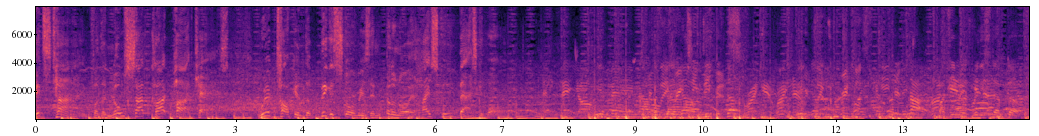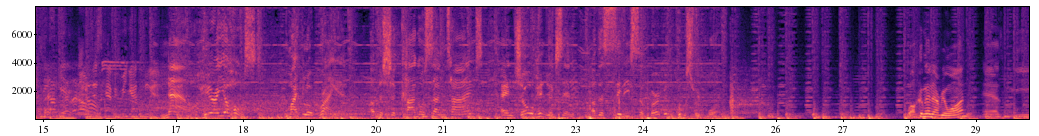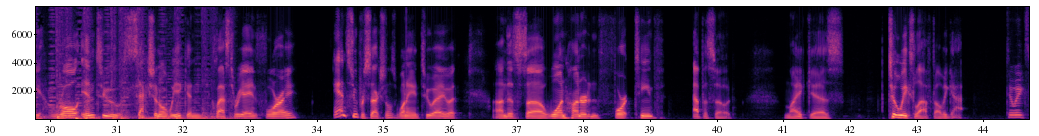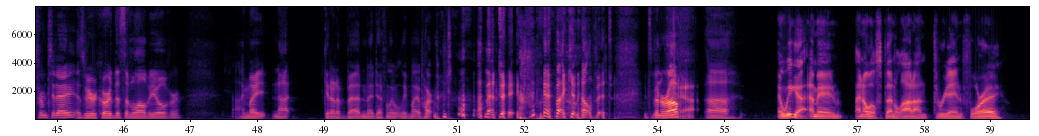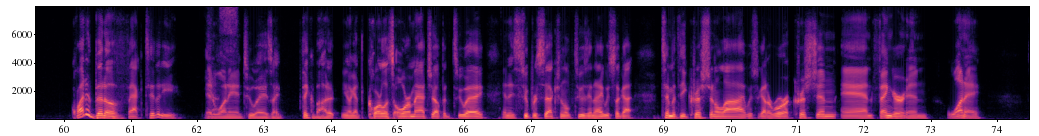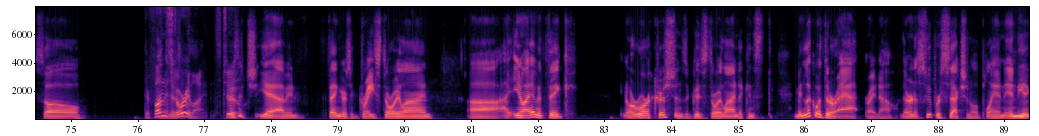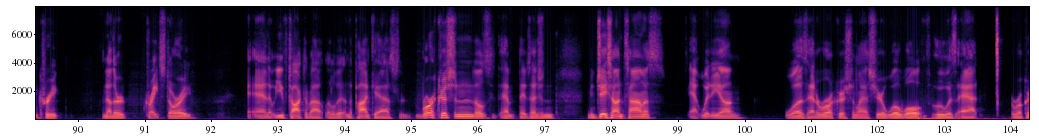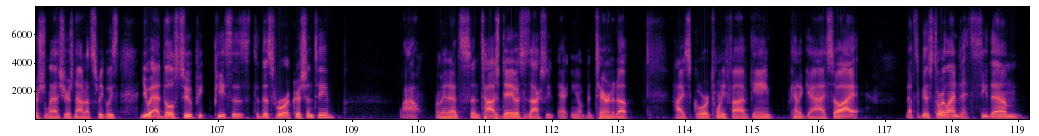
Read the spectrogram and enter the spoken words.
It's time for the No Shot Clock Podcast. We're talking the biggest stories in Illinois high school basketball. My teammates really stepped up. Now, here are your hosts, Michael O'Brien of the Chicago Sun-Times and Joe Hendrickson of the City Suburban Boost Report. Welcome in, everyone, roll into sectional week in Class 3A and 4A and super sectionals, 1A and 2A, but on this uh, 114th episode. Mike, is two weeks left, all we got. Two weeks from today, as we record this, it'll all be over. I might not get out of bed, and I definitely won't leave my apartment on that day if I can help it. It's been rough. Yeah. Uh, And we got, I mean, I know we'll spend a lot on 3A and 4A. Quite a bit of activity in Yes. 1A and 2A as I think about it. You know, I got the Corliss Orr matchup in 2A and a super sectional Tuesday night. We still got Timothy Christian alive. We still got Aurora Christian and Fenger in 1A. So, they're fun mean, storylines too. a yeah, I mean, Fenger's a great storyline. Uh, I, you know, I even think, you know, Aurora Christian's a good storyline to. Cons- I mean, look what they're at right now. They're in a super sectional playing Indian Creek, another great story, and that you've talked about a little bit in the podcast. Aurora Christian, those haven't paid attention. I mean, Jason Thomas at Whitney Young was at Aurora Christian last year. Will Wolf, who was at Aurora Christian last year, is now at Oswego. You add those two p- pieces to this Aurora Christian team. Wow. I mean, that's and Taj Davis has actually uh, you know been tearing it up. High score, 25 game kind of guy. So I, that's a good storyline to see them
